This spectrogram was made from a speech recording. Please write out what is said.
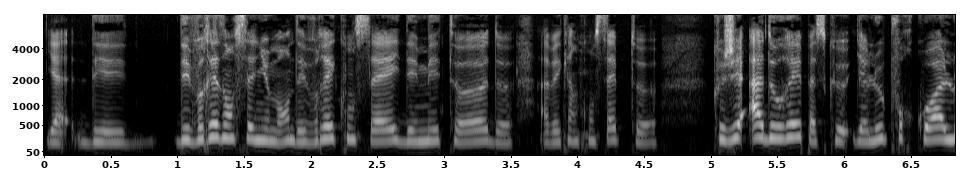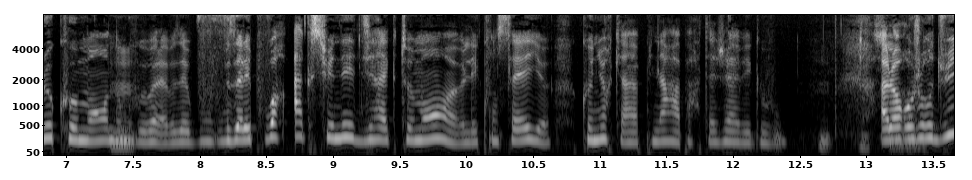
il y a des, des vrais enseignements, des vrais conseils, des méthodes, avec un concept que j'ai adoré parce qu'il y a le pourquoi, le comment. Donc Mm. voilà, vous, allez- vous- vous allez pouvoir actionner directement euh, les conseils qu'Onur Carapinard a partagés avec vous. Merci. Alors aujourd'hui,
